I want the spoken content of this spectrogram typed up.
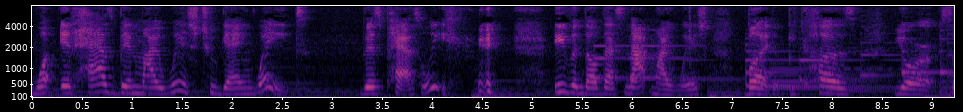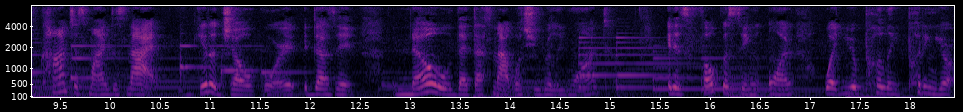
what it has been my wish to gain weight this past week. Even though that's not my wish, but because your subconscious mind does not get a joke or it, it doesn't know that that's not what you really want. It is focusing on what you're pulling, putting your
